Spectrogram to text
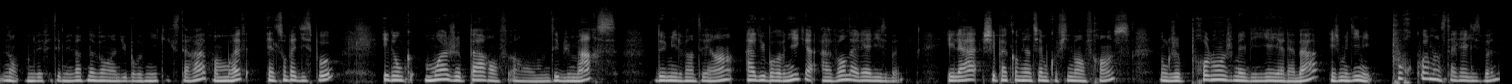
non, on devait fêter mes 29 ans à Dubrovnik, etc. Enfin bref, elles sont pas dispo. Et donc, moi, je pars en, en début mars 2021 à Dubrovnik avant d'aller à Lisbonne. Et là, je sais pas combien de confinement en France, donc je prolonge mes billets là-bas et je me dis, mais pourquoi m'installer à Lisbonne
